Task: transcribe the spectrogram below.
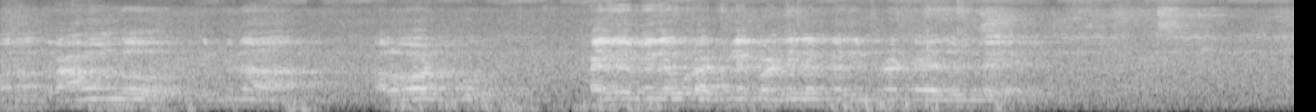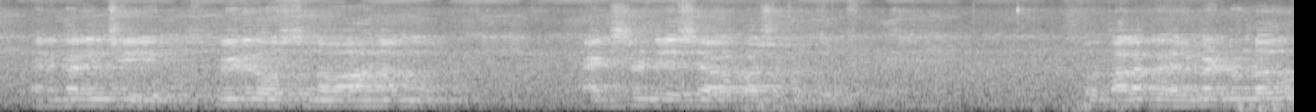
మనం గ్రామంలో తిప్పిన అలవాటుకు హైవే మీద కూడా అట్లే బండి కనుక తిప్పినట్టు అది ఉంటే వెనక నుంచి స్పీడ్గా వస్తున్న వాహనం యాక్సిడెంట్ చేసే అవకాశం ఉంటుంది. సో తలకు హెల్మెట్ ఉండదు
